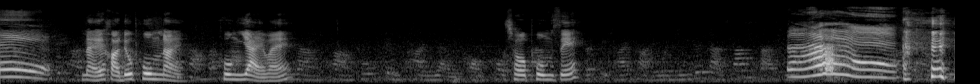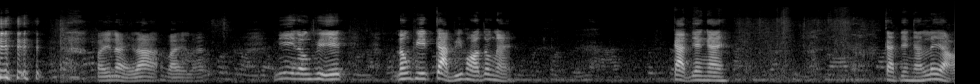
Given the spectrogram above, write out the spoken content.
นี่ไหนขอดูพุงหน่อย พุงใหญ่ไหม โชว์พุงสิเอ้ยไปไหนล่ะ ไปแล้ว นี่น้องพีทน้องพีทกัดพี่พอสตรงไหน กัดยังไง กัดอย่างนั้นเลยเหรอ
